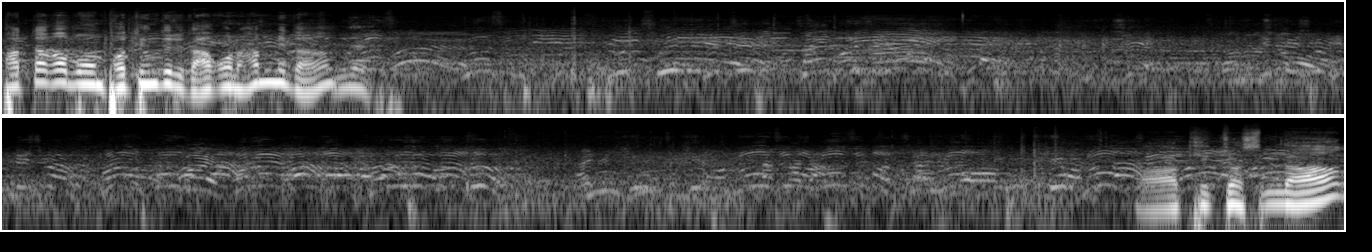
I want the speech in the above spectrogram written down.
받다가 보면 버팅들이 나곤 합니다. 네. 아, 킥 좋습니다.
